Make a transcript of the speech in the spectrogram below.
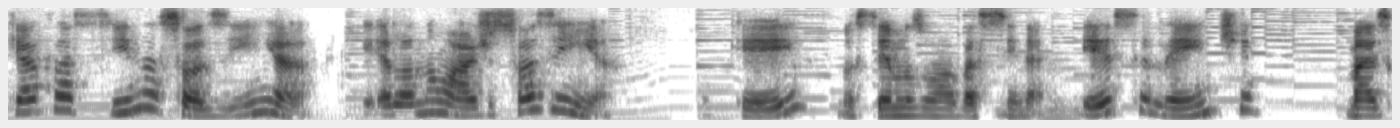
que a vacina sozinha, ela não age sozinha, ok? Nós temos uma vacina uhum. excelente, mas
